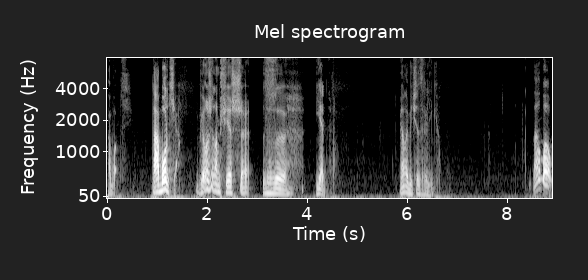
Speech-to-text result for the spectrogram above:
aborcji. Ta aborcja wiąże nam się jeszcze z jednym. mianowicie z religią. No bo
